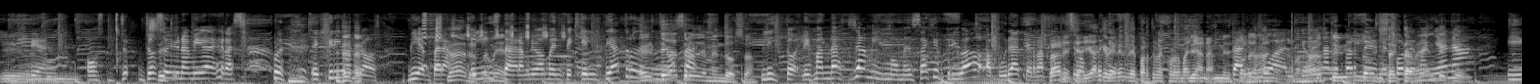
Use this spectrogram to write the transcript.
Eh, Bien. O- yo yo Sí, soy una amiga desgraciada. Escríbanos. Bien, para Claro, el también. Instagram nuevamente. El Teatro de El Mendoza. Teatro de Mendoza. Listo. Les mandas ya mismo mensaje privado. Apurate, Claro, y te digan que vienen de parte mejor de mañana. de- Tal de cual, mañana. que Ajá. vengan de parte de Mejor de Mañana. Y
